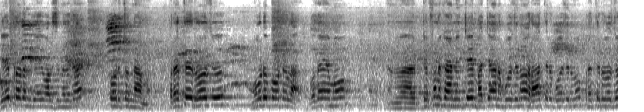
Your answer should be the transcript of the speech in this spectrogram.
జయప్రదం చేయవలసినదిగా కోరుతున్నాము. ప్రతిరోజు మూడు పూటల ఉదయము టిఫిన్ కాడి నుంచి మధ్యాహ్న భోజనం రాత్రి భోజనము ప్రతిరోజు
